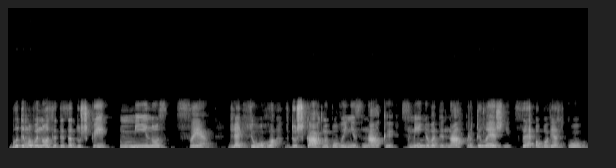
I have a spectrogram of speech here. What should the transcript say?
Будемо виносити за дужки мінус c. Для цього в дужках ми повинні знаки змінювати на протилежні. Це обов'язково.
